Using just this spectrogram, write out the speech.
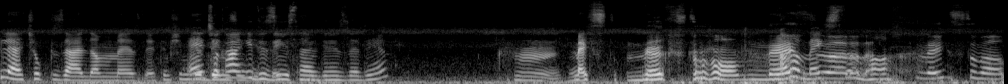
Öyle çok güzeldi ama mezuniyetim. Şimdi En de çok denize hangi girdik. diziyi sevdiniz dediğim? Hmm, Max, Maxtonal. Ne? Ama Maxton Maxtonal.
